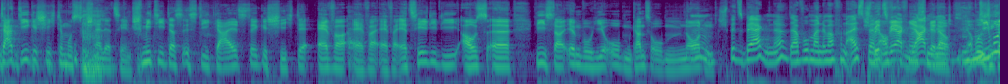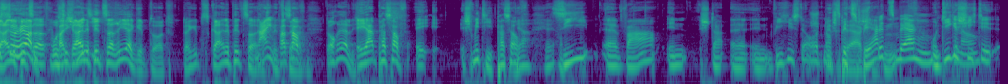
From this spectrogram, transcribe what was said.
da, die Geschichte musst du schnell erzählen. Schmidti, das ist die geilste Geschichte ever, ever, ever. Erzähl die die aus, äh, wie ist da irgendwo hier oben, ganz oben, im Norden. Spitzbergen, ne? Da, wo man immer von Eisbären Spitzbergen, ja, genau. wird. Ja, Die musst du hören, Pizza, wo es die geile Pizzeria gibt dort. Da gibt es geile Pizza. in Nein, pass auf. Doch, ehrlich. Ja, pass auf. Äh, Schmidti, pass auf. Ja, ja, ja. Sie äh, war in, Sta äh, in, wie hieß der Ort noch? Spitzbergen. Spitzbergen, Und die genau. Geschichte,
